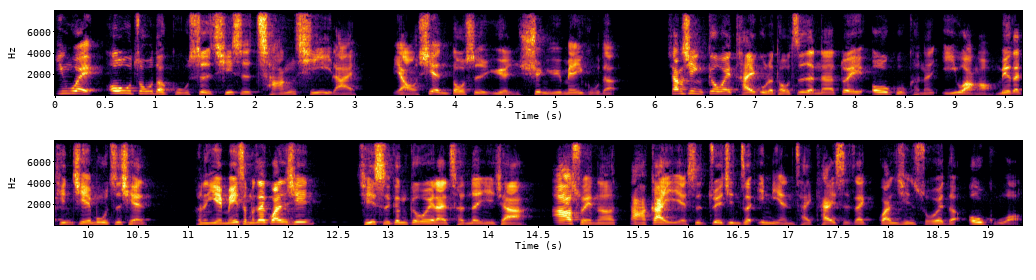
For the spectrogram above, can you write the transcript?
因为欧洲的股市其实长期以来表现都是远逊于美股的。相信各位台股的投资人呢，对欧股可能以往哦没有在听节目之前，可能也没什么在关心。其实跟各位来承认一下。阿水呢，大概也是最近这一年才开始在关心所谓的欧股哦。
